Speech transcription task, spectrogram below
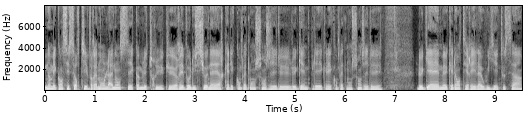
non, mais quand c'est sorti, vraiment l'annoncer comme le truc euh, révolutionnaire, qu'elle ait complètement changé le, le gameplay, qu'elle ait complètement changé le, le game, qu'elle a enterré la Wii et tout ça,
